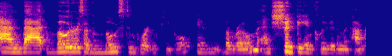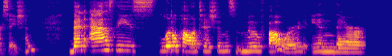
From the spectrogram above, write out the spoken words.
and that voters are the most important people in the room and should be included in the conversation. Then as these little politicians move forward in their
